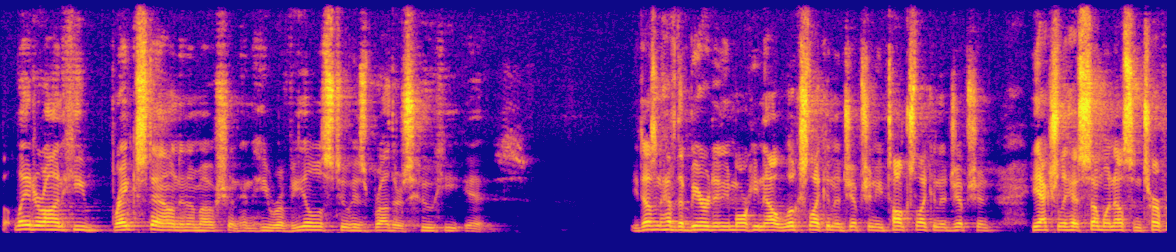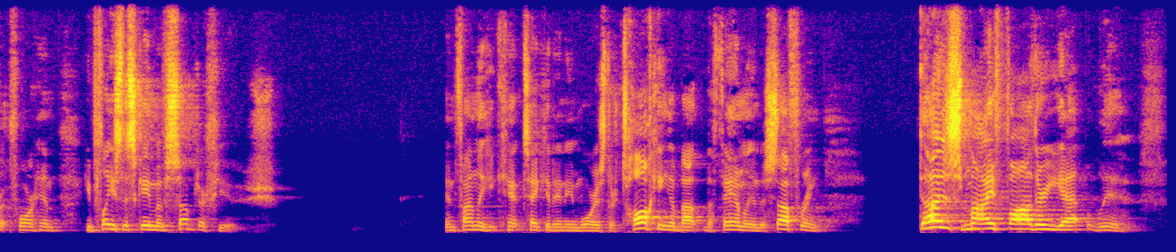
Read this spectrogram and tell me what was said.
But later on, he breaks down in emotion and he reveals to his brothers who he is. He doesn't have the beard anymore. He now looks like an Egyptian. He talks like an Egyptian. He actually has someone else interpret for him. He plays this game of subterfuge. And finally, he can't take it anymore as they're talking about the family and the suffering. Does my father yet live?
